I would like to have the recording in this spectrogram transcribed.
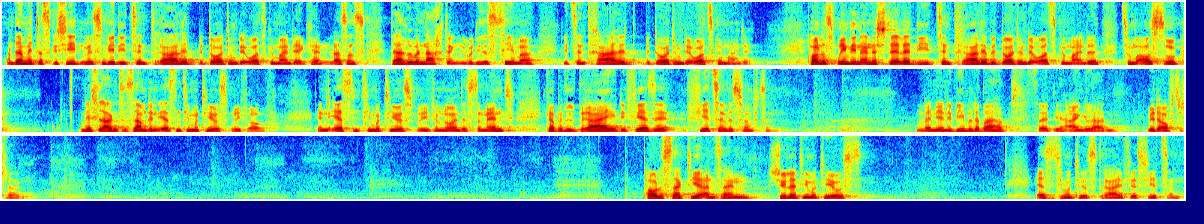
Und damit das geschieht, müssen wir die zentrale Bedeutung der Ortsgemeinde erkennen. Lass uns darüber nachdenken, über dieses Thema, die zentrale Bedeutung der Ortsgemeinde. Paulus bringt in einer Stelle die zentrale Bedeutung der Ortsgemeinde zum Ausdruck. Wir schlagen zusammen den ersten Timotheusbrief auf. Den ersten Timotheusbrief im Neuen Testament, Kapitel 3, die Verse 14 bis 15. Und wenn ihr eine Bibel dabei habt, seid ihr eingeladen, mit aufzuschlagen. Paulus sagt hier an seinen Schüler Timotheus, 1 Timotheus 3, Vers 14.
